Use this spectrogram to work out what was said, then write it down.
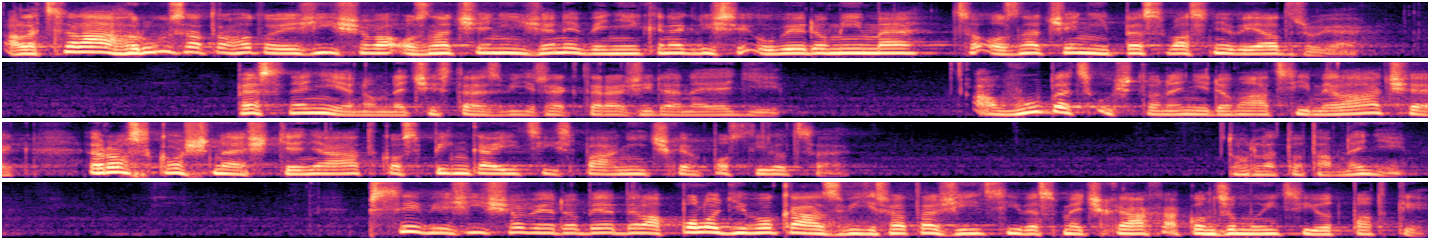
Ale celá hrůza tohoto Ježíšova označení ženy vynikne, když si uvědomíme, co označení pes vlastně vyjadřuje. Pes není jenom nečisté zvíře, které židé nejedí. A vůbec už to není domácí miláček, rozkošné štěňátko spinkající s páníčkem v postýlce. Tohle to tam není. Psy v Ježíšově době byla polodivoká zvířata žijící ve smečkách a konzumující odpadky.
